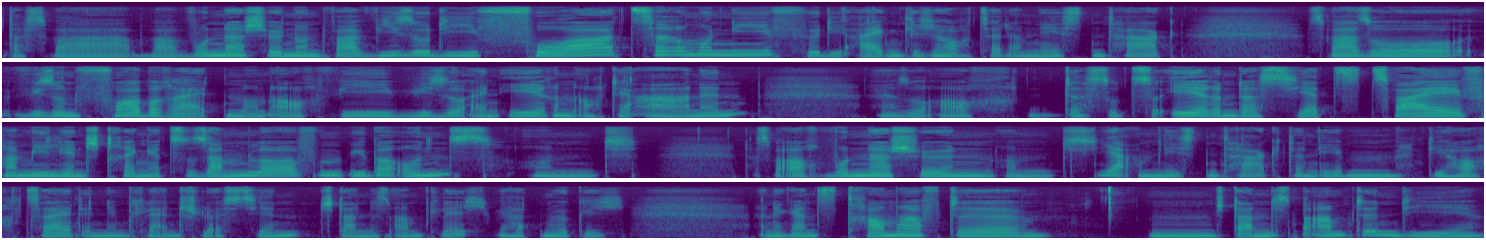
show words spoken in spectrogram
das war, war wunderschön und war wie so die Vorzeremonie für die eigentliche Hochzeit am nächsten Tag. Es war so wie so ein Vorbereiten und auch wie, wie so ein Ehren auch der Ahnen. Also auch das so zu ehren, dass jetzt zwei Familienstränge zusammenlaufen über uns und das war auch wunderschön und ja, am nächsten Tag dann eben die Hochzeit in dem kleinen Schlösschen, standesamtlich. Wir hatten wirklich eine ganz traumhafte mm, Standesbeamtin, die,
